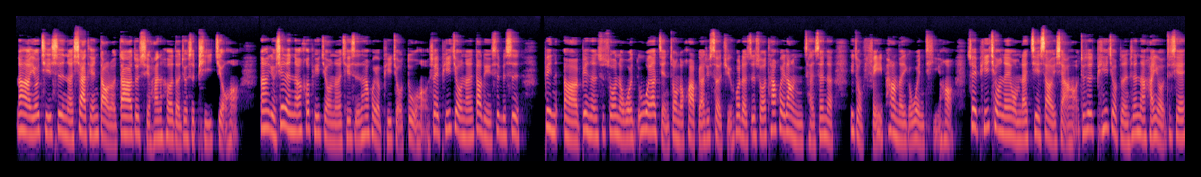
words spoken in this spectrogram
那尤其是呢夏天到了，大家都喜欢喝的就是啤酒哈。那有些人呢喝啤酒呢，其实它会有啤酒肚哈，所以啤酒呢到底是不是？变呃变成是说呢，我如果要减重的话，不要去摄取，或者是说它会让你产生的一种肥胖的一个问题哈。所以啤酒呢，我们来介绍一下哈，就是啤酒本身呢含有这些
